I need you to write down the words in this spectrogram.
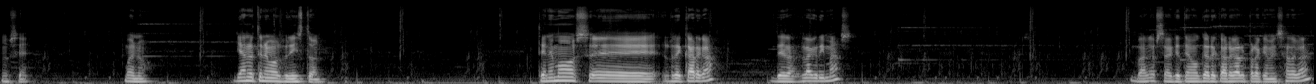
no sé. Bueno, ya no tenemos Brimstone. Tenemos eh, recarga de las lágrimas. Vale, o sea que tengo que recargar para que me salgan.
